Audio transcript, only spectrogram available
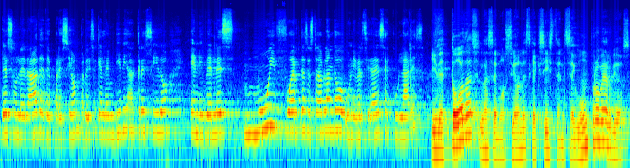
de soledad, de depresión, pero dice que la envidia ha crecido en niveles muy fuertes, estoy hablando universidades seculares, Y de todas las emociones que existen, según Proverbios,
